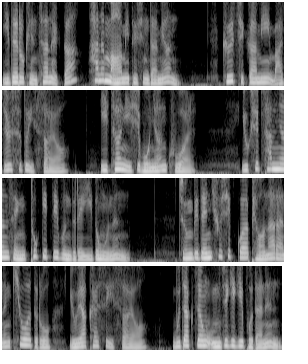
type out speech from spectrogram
이대로 괜찮을까 하는 마음이 드신다면 그 직감이 맞을 수도 있어요. 2025년 9월 63년생 토끼띠 분들의 이동운은 준비된 휴식과 변화라는 키워드로 요약할 수 있어요. 무작정 움직이기보다는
